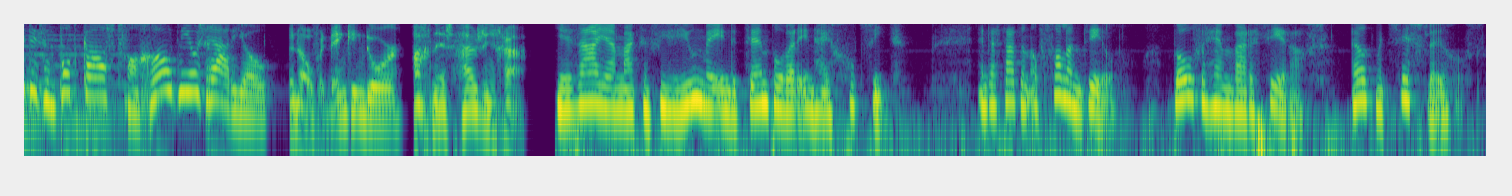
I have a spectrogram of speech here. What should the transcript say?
Dit is een podcast van Groot Nieuws Radio. Een overdenking door Agnes Huizinga. Jezaja maakt een visioen mee in de tempel waarin hij God ziet. En daar staat een opvallend deel. Boven hem waren serafs, elk met zes vleugels.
